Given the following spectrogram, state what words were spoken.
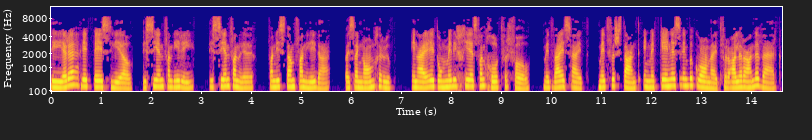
die Heere het Besliel, die sien van Iri, die sien van Leer, van die stam van Jeda, bij zijn naam geroep, en hij het om met die geest van God vervul, met wijsheid, met verstand en met kennis en bekwaamheid voor allerhande werk,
